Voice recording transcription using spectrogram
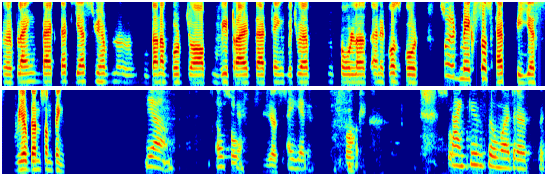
replying back that yes you have uh, done a good job. We tried that thing which you have told us and it was good. So it makes us happy. Yes we have done something. Yeah. So okay. yes. I get it. Okay. So thank you so much Arpit.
